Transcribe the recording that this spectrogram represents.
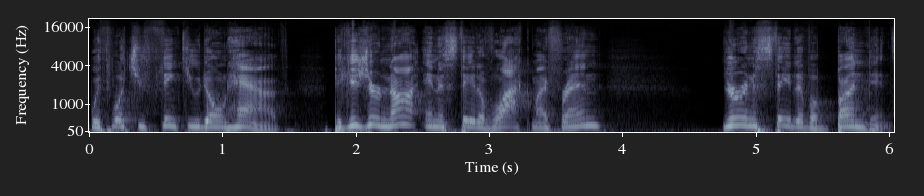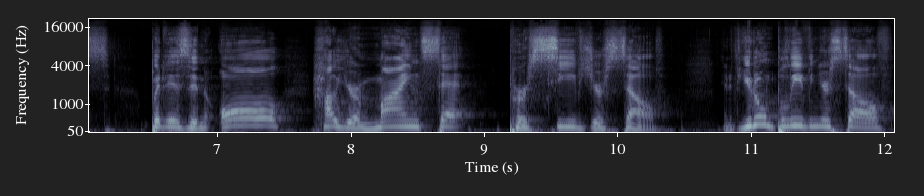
with what you think you don't have, because you're not in a state of lack, my friend. You're in a state of abundance, but it is in all how your mindset perceives yourself. And if you don't believe in yourself,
